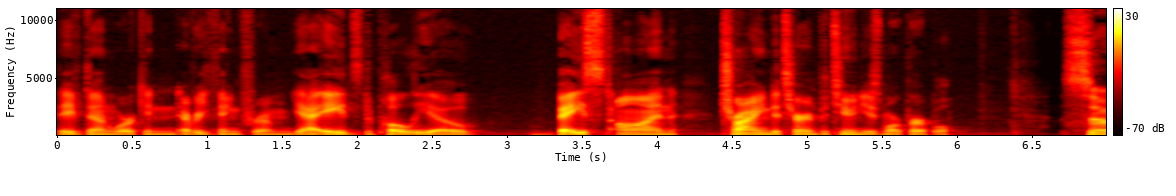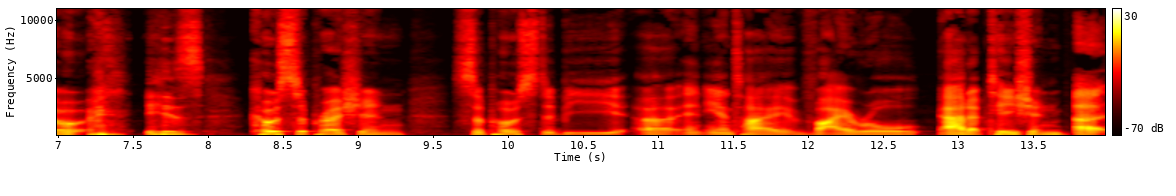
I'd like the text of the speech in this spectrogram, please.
they've done work in everything from yeah AIDS to polio, based on trying to turn petunias more purple. So, is co-suppression supposed to be uh, an antiviral adaptation? Uh,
